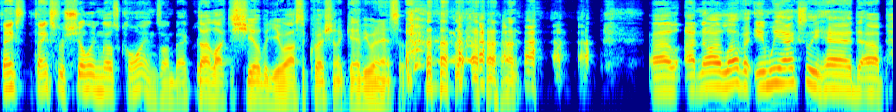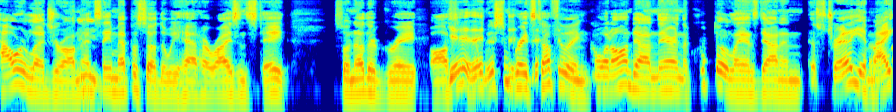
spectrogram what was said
Thanks, thanks for shilling those coins on back. Don't like to shill, but you asked a question. I gave you an answer. Uh, I know I love it, and we actually had uh, Power Ledger on that mm. same episode that we had Horizon State. So another great, awesome. Yeah, there's some great stuff doing, going on down there in the crypto lands down in Australia, oh, mate.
